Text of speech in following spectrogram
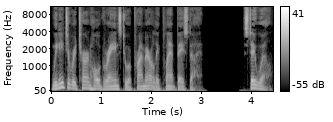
we need to return whole grains to a primarily plant based diet. Stay well.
